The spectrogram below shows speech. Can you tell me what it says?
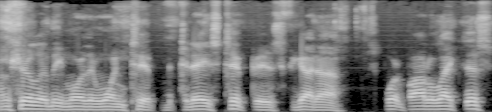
I'm sure there'll be more than one tip, but today's tip is if you got a sport bottle like this,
